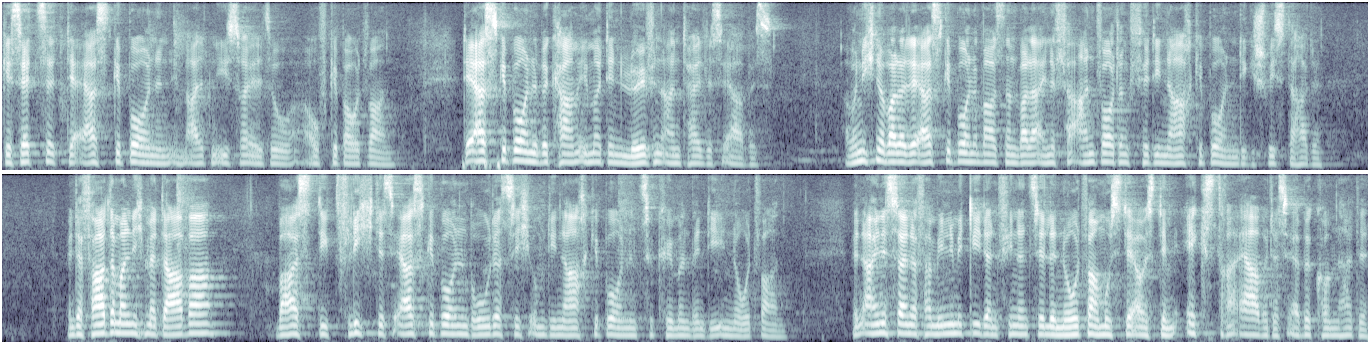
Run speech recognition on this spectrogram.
Gesetze der Erstgeborenen im alten Israel so aufgebaut waren. Der Erstgeborene bekam immer den Löwenanteil des Erbes. Aber nicht nur, weil er der Erstgeborene war, sondern weil er eine Verantwortung für die Nachgeborenen, die Geschwister hatte. Wenn der Vater mal nicht mehr da war, war es die Pflicht des erstgeborenen Bruders, sich um die Nachgeborenen zu kümmern, wenn die in Not waren. Wenn eines seiner Familienmitglieder in finanzielle Not war, musste er aus dem Extraerbe, das er bekommen hatte,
